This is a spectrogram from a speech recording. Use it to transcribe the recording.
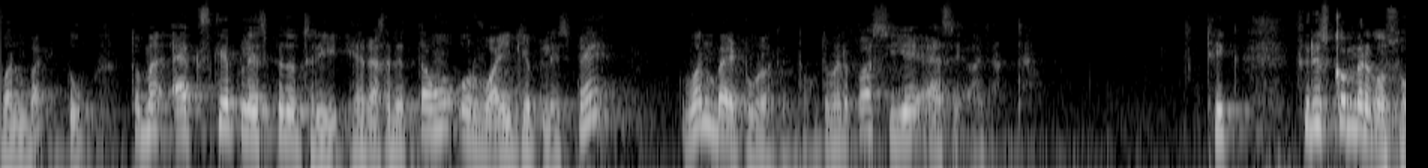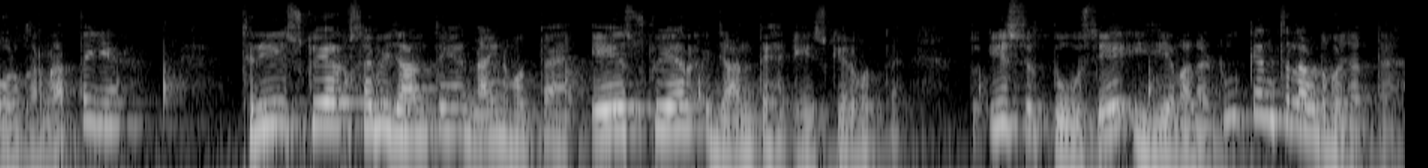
वन बाय टू। तो मैं एक्स के प्लेस पे तो थ्री ए रख देता हूँ और वाई के प्लेस पे वन बाय टू रख देता हूँ। तो मेरे पास ये ऐसे आ जाता है। ठीक? फिर इसको मेरे को सोल्व करना आता ही है। थ्री स्क्वेयर सभी जानते हैं नाइन होता है। ए स्क्वेयर जानते हैं ए स्क्वेयर होता है। तो इस टू से ये वाला टू कैंसल आउट हो जाता है।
